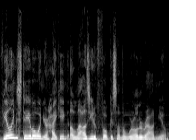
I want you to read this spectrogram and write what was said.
Feeling stable when you're hiking allows you to focus on the world around you.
